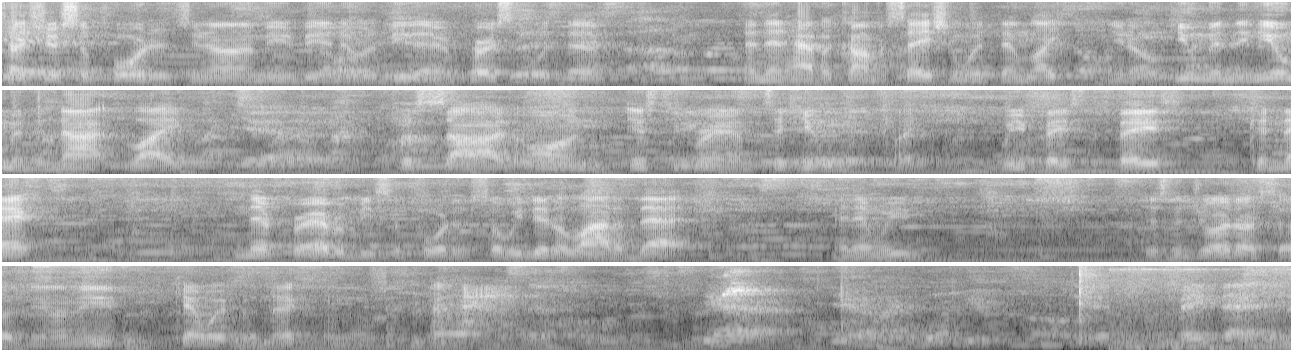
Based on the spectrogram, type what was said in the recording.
touch your supporters, you know what I mean? Being able to be there in person with them and then have a conversation with them like, you know, human to human and not like facade on Instagram to human. Like we face to face, connect, and they'll forever be supportive. So we did a lot of that. And then we just enjoyed ourselves, you know what I mean? Can't wait for the next one though. Yeah. Yeah, like movie. Make that an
